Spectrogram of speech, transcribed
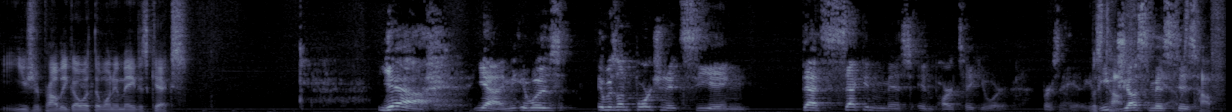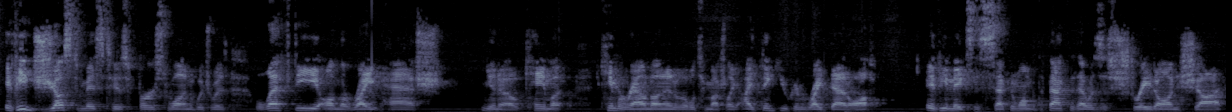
You should probably go with the one who made his kicks. Yeah, yeah. I mean, it was it was unfortunate seeing that second miss in particular for Sahaydak. If he tough. just missed Yeah, his tough. if he just missed his first one, which was lefty on the right hash, you know, came up came around on it a little too much. Like I think you can write that off if he makes his second one. But the fact that that was a straight on shot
